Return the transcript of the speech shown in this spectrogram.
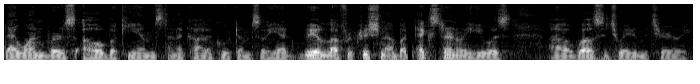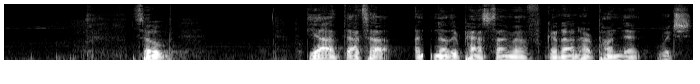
that one verse Aho Bakiyam Stanakala Kutam. So he had real love for Krishna, but externally he was uh, well situated materially. So, yeah, that's a another pastime of Gadadhar Pandit, which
